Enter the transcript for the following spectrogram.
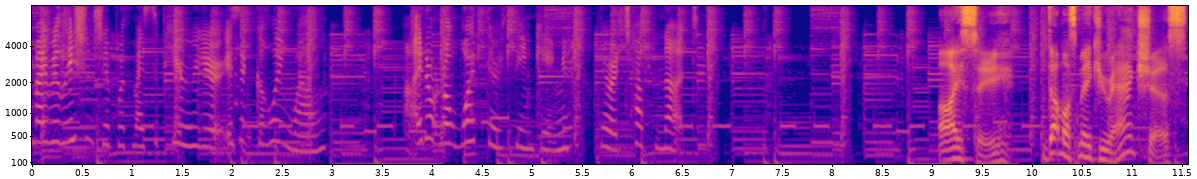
My relationship with my superior isn't going well. I don't know what they're thinking. They're a tough nut. I see. That must make you anxious.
